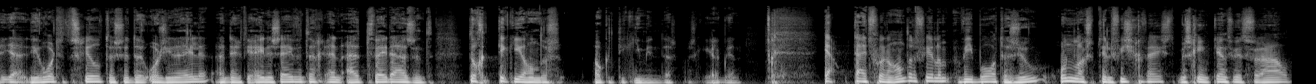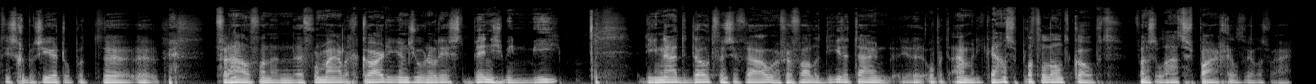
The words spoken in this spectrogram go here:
ja, die hoort het verschil tussen de originele uit 1971 en uit 2000. Toch een tikkie anders. Ook een tikkie minder, als ik eerlijk ben. Ja, tijd voor een andere film. We Bought the Zoo. Onlangs op televisie geweest. Misschien kent u het verhaal. Het is gebaseerd op het uh, uh, verhaal van een uh, voormalig Guardian-journalist, Benjamin Mee. Die na de dood van zijn vrouw een vervallen dierentuin op het Amerikaanse platteland koopt. Van zijn laatste spaargeld weliswaar.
